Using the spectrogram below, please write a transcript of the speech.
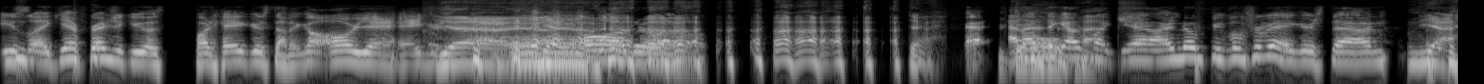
he's like, yeah, Frederick. He goes, but Hagerstown. I go, oh yeah, Hagerstown. Yeah, yeah. Whole other level. Yeah. A- And I think I was like, yeah, I know people from Hagerstown. Yeah.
